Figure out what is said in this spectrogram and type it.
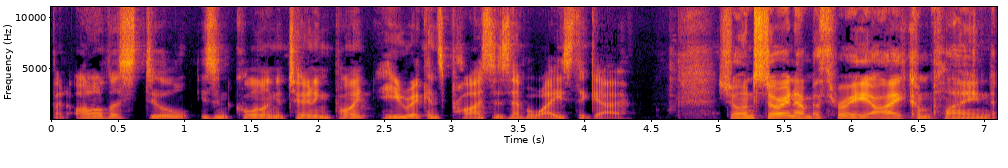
but Oliver still isn't calling a turning point. He reckons prices have a ways to go. Sean, story number three. I complained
